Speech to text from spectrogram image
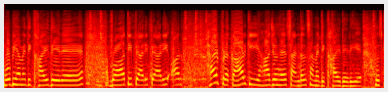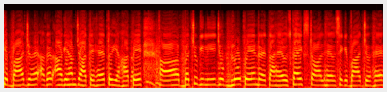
वो भी हमें दिखाई दे रहे हैं। बहुत ही प्यारी प्यारी और हर प्रकार की यहाँ जो है सैंडल्स हमें दिखाई दे रही है। उसके बाद जो है अगर आगे हम जाते हैं तो यहाँ पे आ, बच्चों के लिए जो ब्लो पेन रहता है उसका एक स्टॉल है उसी के बाद जो है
